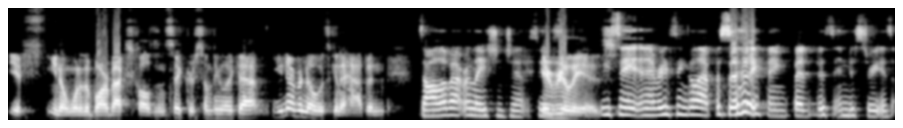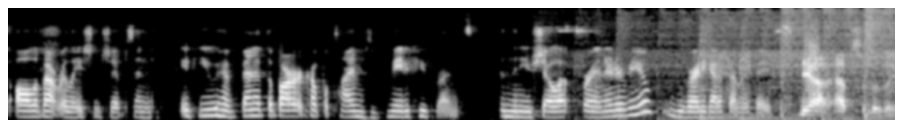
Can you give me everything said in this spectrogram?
if you know one of the barbacks calls in sick or something like that you never know what's going to happen It's all about relationships. it really is. We say it in every single episode, I think, but this industry is all about relationships. And if you have been at the bar a couple times, you've made a few friends, and then you show up for an interview, you've already got a friendly face. yeah absolutely.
